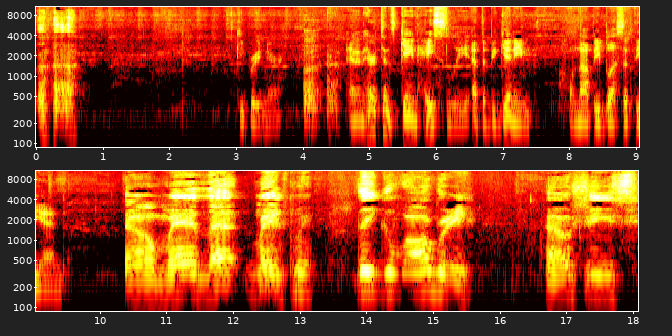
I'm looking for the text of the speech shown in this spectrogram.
Uh-huh. Let's keep reading here. An inheritance gained hastily at the beginning will not be blessed at the end. Oh man, that makes me think of Aubrey. How she's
